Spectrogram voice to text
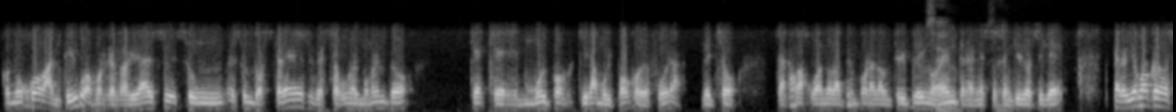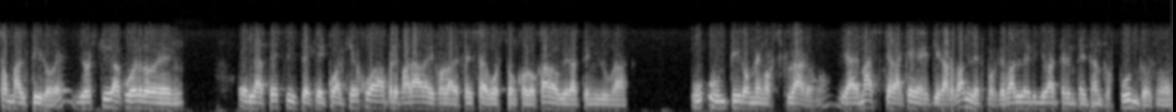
con un juego antiguo, porque en realidad es, es un es un 2-3 de según el momento que, que muy po- tira muy poco de fuera. De hecho, se acaba jugando la temporada un triple y no Sí, entra en ese sí. sentido, sí que pero yo no creo que eso es mal tiro, ¿eh? Yo estoy de acuerdo en, en la tesis de que cualquier jugada preparada y con la defensa de Boston colocada hubiera tenido una, un, tiro menos claro, ¿no? Y además que la quiere tirar Butler, porque Butler lleva treinta y tantos puntos, ¿no?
